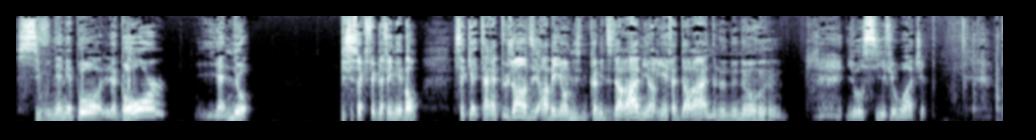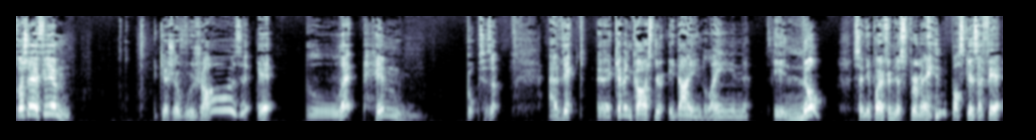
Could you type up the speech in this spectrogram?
si vous n'aimez pas le gore, il y en a. Puis c'est ça qui fait que le film est bon. C'est que t'aurais pu genre dire, ah ben ils ont mis une comédie d'horreur, mais ils ont rien fait d'horreur. Non, non, non, non. You'll see if you watch it. Prochain film que je vous jase est Let Him Go. C'est ça. Avec euh, Kevin Costner et Diane Lane. Et non, ce n'est pas un film de Superman, parce que ça fait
